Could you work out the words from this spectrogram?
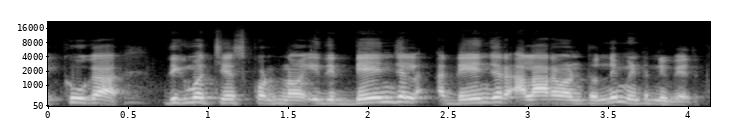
ఎక్కువగా దిగుమతి చేసుకుంటున్నాం. ఇది డేంజర్ డేంజర్ అలారం అంటుంది మింట నివేదిక.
